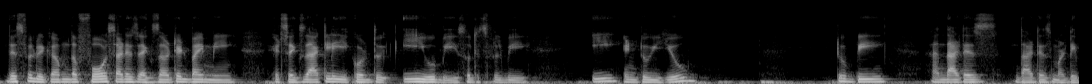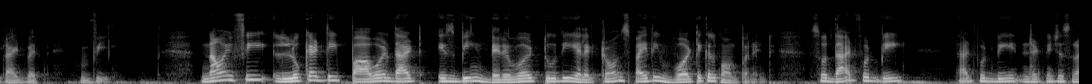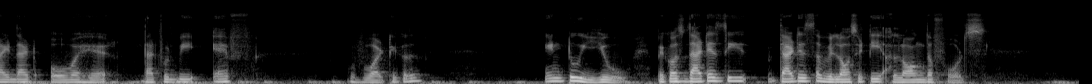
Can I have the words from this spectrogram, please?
this will become the force that is exerted by me. It's exactly equal to eub so this will be e into u to b and that is that is multiplied with v. Now if we look at the power that is being delivered to the electrons by the vertical component. So that would be that would be let me just write that over here. That would be f vertical into u because that is the that is the velocity along the force.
